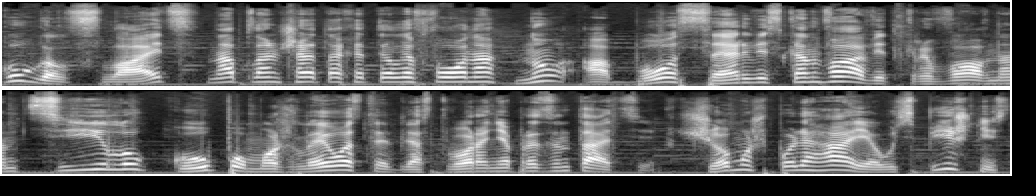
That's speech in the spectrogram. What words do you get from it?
Google Slides на планшетах і телефонах, ну або сервіс Canva відкривав нам цілу купу можливостей для створення презентації. В чому ж полягає успішність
